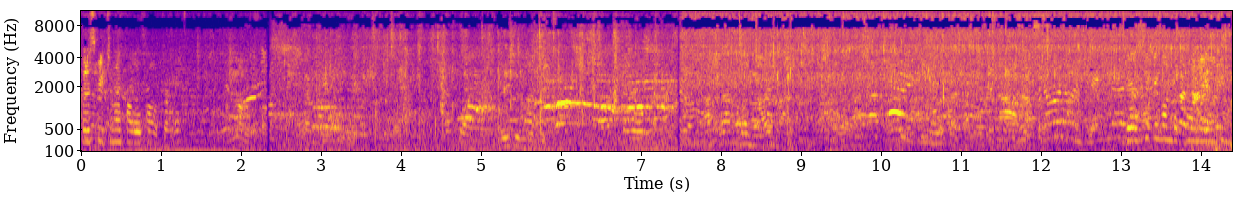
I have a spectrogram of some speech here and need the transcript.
Gotta speak to my fellow folk, right? They're sitting on the corner.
